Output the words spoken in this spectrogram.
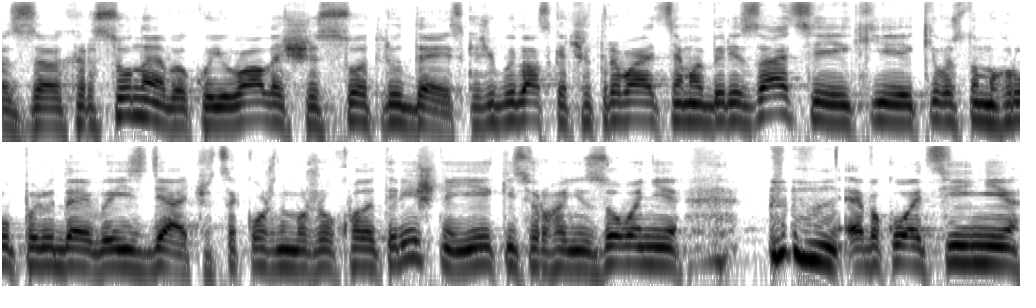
з Херсона евакуювали 600 людей. Скажіть, будь ласка, чи триває ця мобілізація? Які, які в основному групи людей виїздять? Чи це кожен може ухвалити рішення? Є якісь організовані евакуаційні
